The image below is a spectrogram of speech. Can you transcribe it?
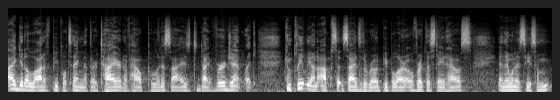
I get a lot of people saying that they're tired of how politicized, divergent, like completely on opposite sides of the road people are over at the State House, and they want to see some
